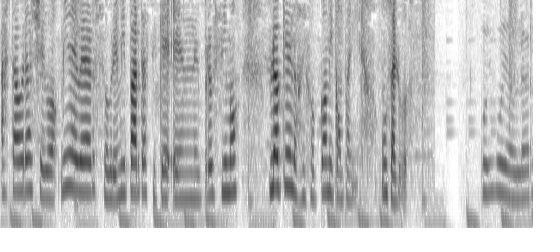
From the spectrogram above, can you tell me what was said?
hasta ahora llegó mi deber sobre mi parte, así que en el próximo bloque los dejo con mi compañero. Un saludo. Hoy voy a hablar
